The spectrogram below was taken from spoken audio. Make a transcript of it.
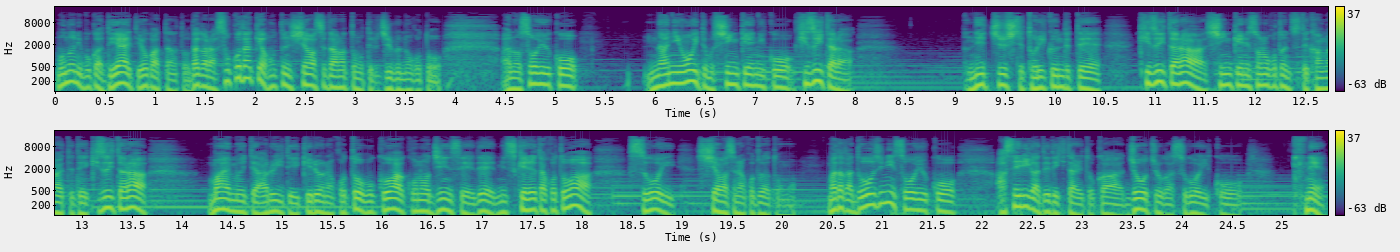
ものに僕は出会えてよかったなと。だからそこだけは本当に幸せだなと思ってる自分のことを。あの、そういうこう、何を置いても真剣にこう、気づいたら、熱中して取り組んでて、気づいたら真剣にそのことについて考えてて、気づいたら前向いて歩いていけるようなことを僕はこの人生で見つけれたことはすごい幸せなことだと思う。まあだから同時にそういうこう焦りが出てきたりとか情緒がすごいこうね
